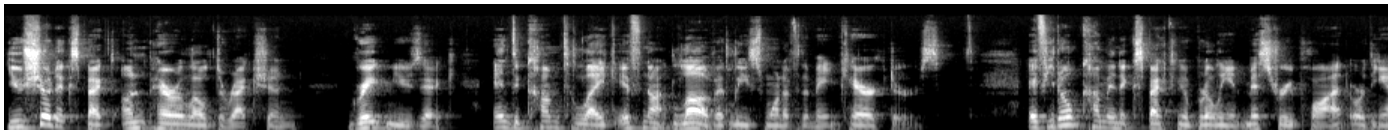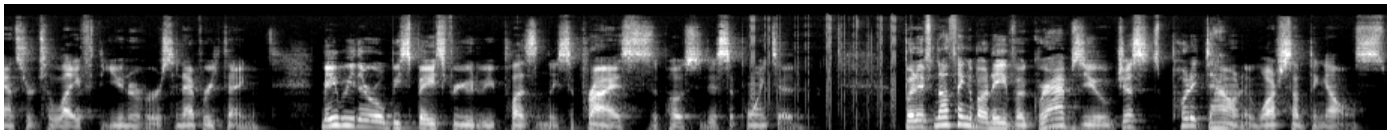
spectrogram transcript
You should expect unparalleled direction, great music, and to come to like, if not love, at least one of the main characters. If you don't come in expecting a brilliant mystery plot or the answer to life, the universe, and everything, maybe there will be space for you to be pleasantly surprised as opposed to disappointed. But if nothing about Eva grabs you, just put it down and watch something else.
